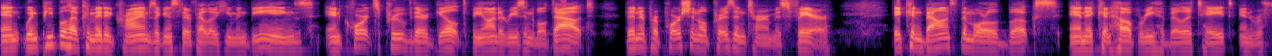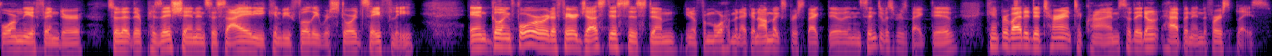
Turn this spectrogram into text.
And when people have committed crimes against their fellow human beings and courts prove their guilt beyond a reasonable doubt, then a proportional prison term is fair. It can balance the moral books and it can help rehabilitate and reform the offender so that their position in society can be fully restored safely. And going forward, a fair justice system, you know, from more from an economics perspective and incentives perspective, can provide a deterrent to crime so they don't happen in the first place.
